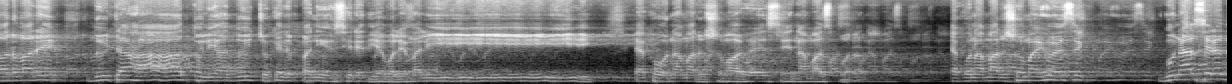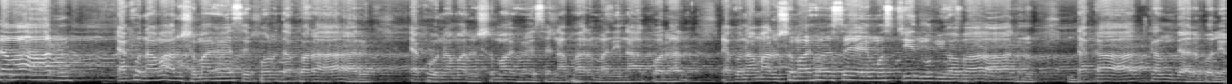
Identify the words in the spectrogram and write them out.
দরবারে দুইটা হাত তুলিয়া দুই চোখের পানি ছেড়ে দিয়ে বলে, মালিক, এখন আমার সময় হয়েছে নামাজ পড়া। এখন আমার সময় হয়েছে গুনাহ ছেড়ে দেওয়ার। এখন আমার সময় হয়েছে পর্দা করার, এখন আমার সময় হয়েছে নাফার মানি না করার, এখন আমার সময় হয়েছে মসজিদ মুখী হবার, ডাকাত কান্দার বলে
